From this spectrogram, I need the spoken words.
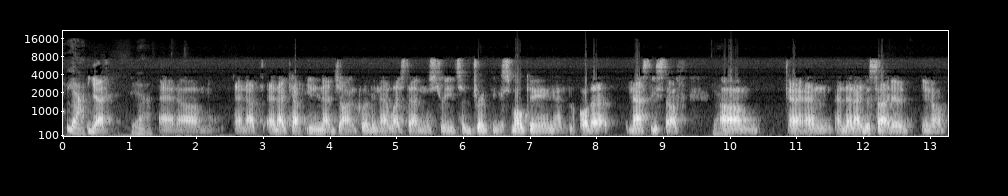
yeah. Yeah. Yeah. And um and that and I kept eating that junk, living that lifestyle in the streets and drinking, smoking, and all that nasty stuff. Yeah. Um, and and then I decided, you know,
